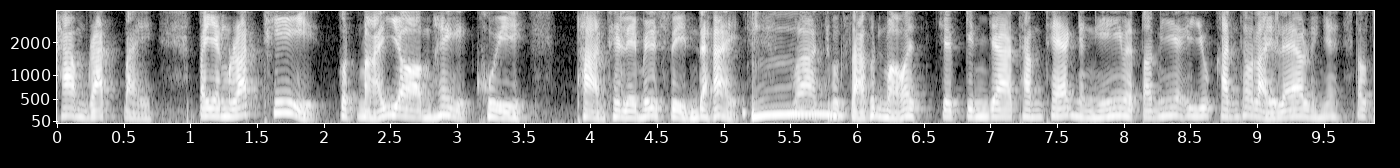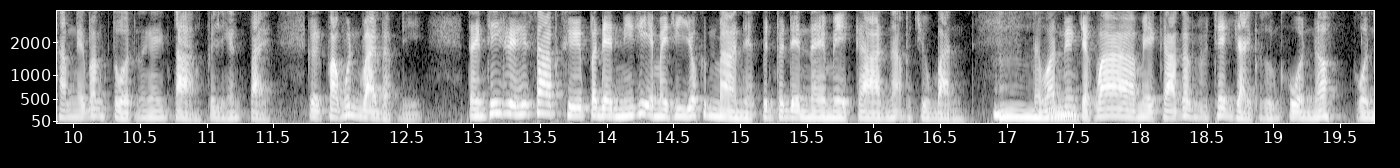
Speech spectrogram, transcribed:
ข้ามรัฐไป ไปยังรัฐที่กฎหมายยอมให้คุย ผ่าน telemedicine ได้อืมว่าจะปรึกษาคุณหมอว่าจะกินยาทำแท้งอย่างนี้แบบตอนนี้อายุครรภ์เท่าไหร่แล้วอะไรเงี้ยต้องทำไงบ้างตรวจอะไรต่างๆเป็นอย่างนั้นไป เกิดความวุ่นวายแบบนี้ แต่ที่เรียนให้ทราบคือประเด็นนี้ที่ MIT ยกขึ้นมาเนี่ยเป็นประเด็นในอเมริกาณปัจจุบันอืมแต่ว่าเนื่องจากว่าอเมริกาก็เป็นประเทศใหญ่พอสมควรเนาะคน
